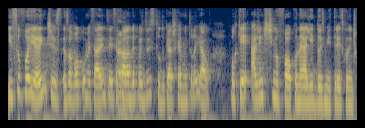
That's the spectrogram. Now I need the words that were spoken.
Isso foi antes, eu só vou começar antes, e você é. fala depois do estudo, que eu acho que é muito legal. Porque a gente tinha o foco, né, ali 2013, quando a gente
